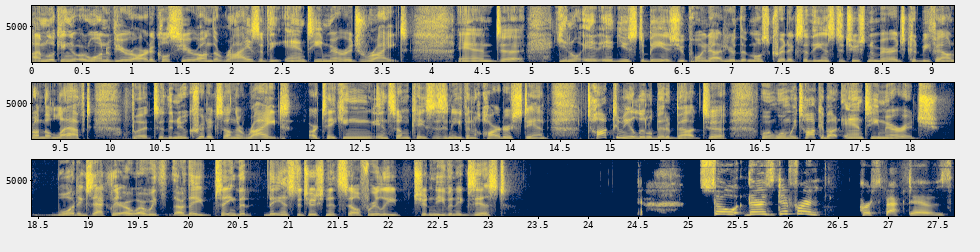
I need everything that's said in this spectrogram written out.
I'm looking at one of your articles here on the rise of the anti marriage right. And, uh, you know, it, it, used to be, as you point out here, that most critics of the institution of marriage could be found on the left, but uh, the new critics on the right are taking, in some cases, an even harder stand. Talk to me a little bit about uh, when, when, we talk about anti marriage, what exactly are, are, we, are they saying that the institution itself really shouldn't even exist? So there's different perspectives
